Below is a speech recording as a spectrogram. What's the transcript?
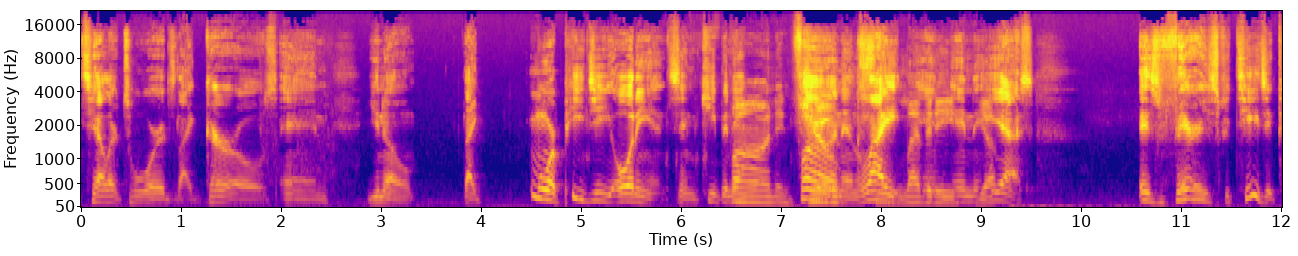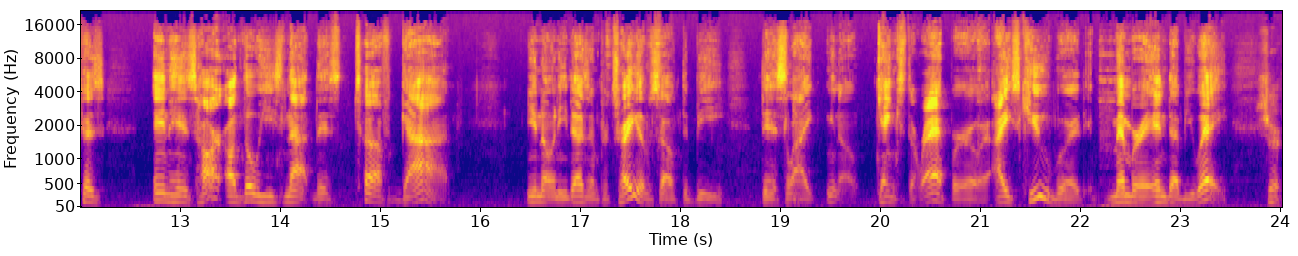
tailored towards like girls and you know like more PG audience and keeping Fun it and fun and and light levity. and, and Yep. yes it's very strategic because in his heart, although he's not this tough guy, you know, and he doesn't portray himself to be this like you know gangster rapper or Ice Cube or member of NWA, Sure.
